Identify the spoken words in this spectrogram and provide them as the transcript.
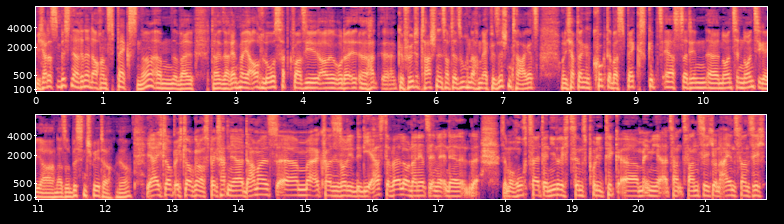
Mich hat das ein bisschen erinnert auch an Specs, ne? Ähm, weil da, da rennt man ja auch los, hat quasi äh, oder äh, hat äh, gefüllte Taschen, ist auf der Suche nach einem Acquisition Targets. Und ich habe dann geguckt, aber Specs gibt's erst seit den äh, 1990er Jahren, also ein bisschen später, ja. Ja, ich glaube, ich glaube genau. Specs hatten ja damals ähm, quasi so die, die erste Welle und dann jetzt in, in der sagen wir, Hochzeit der Niedrigzinspolitik ähm, im Jahr 20 und 21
